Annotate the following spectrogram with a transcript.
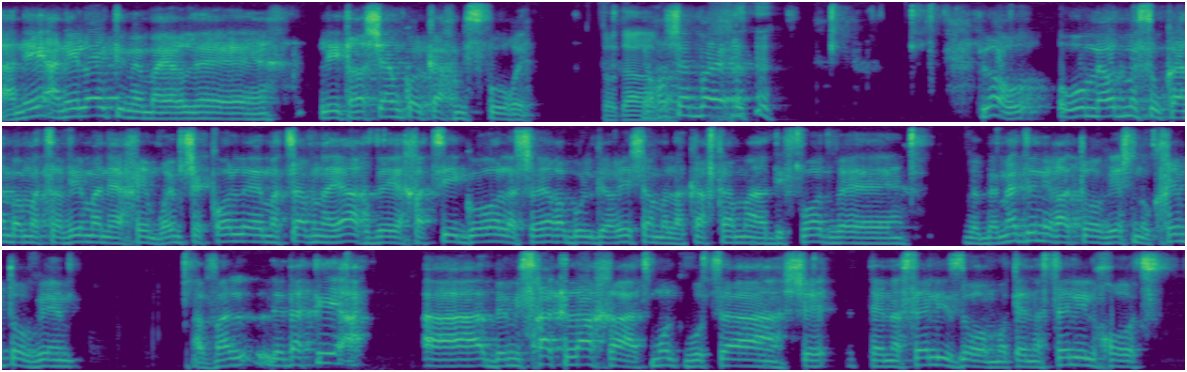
אני, אני לא הייתי ממהר ל, להתרשם כל כך מספורי. תודה אני רבה. חושב... לא, הוא, הוא מאוד מסוכן במצבים הנייחים, רואים שכל אה, מצב נייח זה חצי גול, השוער הבולגרי שם לקח כמה עדיפות ו, ובאמת זה נראה טוב, יש נוקחים טובים, אבל לדעתי במשחק לחץ מול קבוצה שתנסה ליזום או תנסה ללחוץ,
